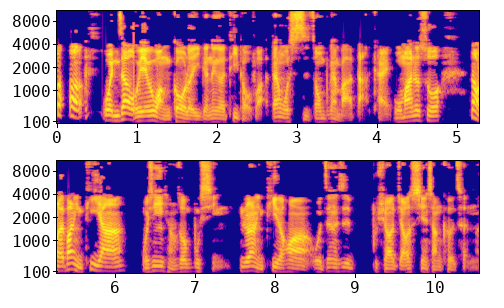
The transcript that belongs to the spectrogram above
我你知道我也网购了一个那个剃头发，但我始终不敢把它打开。我妈就说。那我来帮你剃啊！我心里想说不行，如果让你剃的话，我真的是不需要教线上课程了，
